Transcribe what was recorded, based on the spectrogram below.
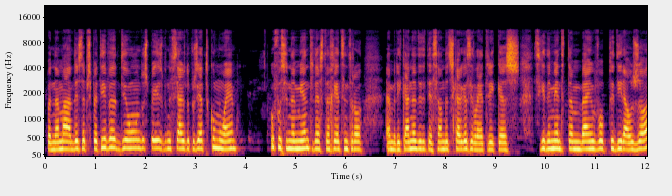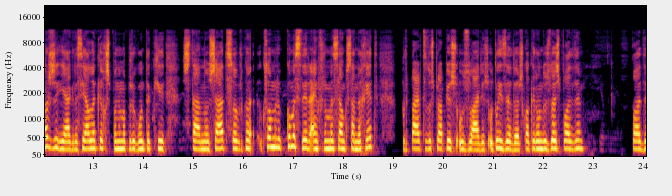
Panamá, desde a perspectiva de um dos países beneficiários do projeto, como é o funcionamento desta rede centro-americana de detecção de descargas elétricas. Seguidamente também vou pedir ao Jorge e à Graciela que respondam uma pergunta que está no chat sobre, sobre como aceder à informação que está na rede por parte dos próprios usuários, utilizadores. Qualquer um dos dois pode pode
